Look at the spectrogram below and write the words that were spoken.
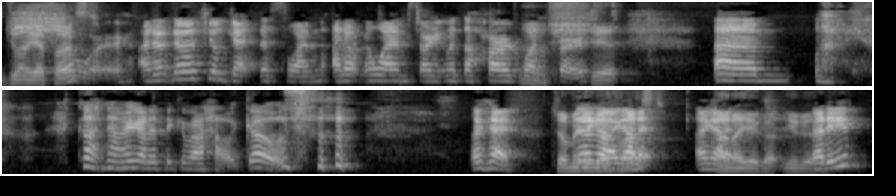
Do you want to go first? Sure. I don't know if you'll get this one. I don't know why I'm starting with the hard one oh, first. Shit. Um, God, now I got to think about how it goes. okay. Do you want me no, to no, go I got it. I got oh, no, it. you got you got. Ready?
